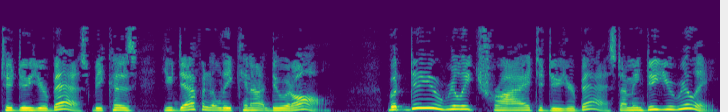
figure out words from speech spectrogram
to do your best because you definitely cannot do it all. But do you really try to do your best? I mean, do you really?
